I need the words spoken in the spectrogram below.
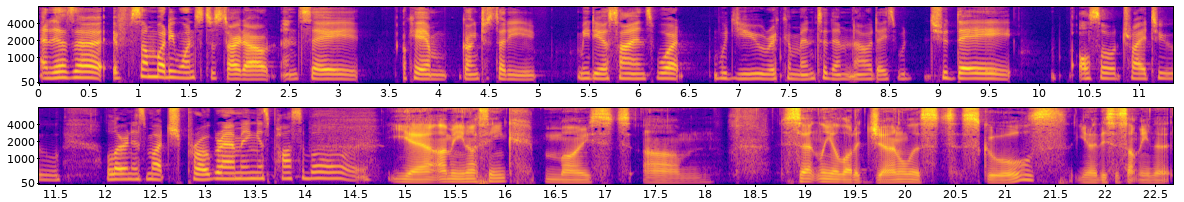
And as a, if somebody wants to start out and say, okay, I'm going to study media science, what would you recommend to them nowadays? Would should they also try to learn as much programming as possible? Or? Yeah, I mean, I think most, um, certainly a lot of journalist schools, you know, this is something that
